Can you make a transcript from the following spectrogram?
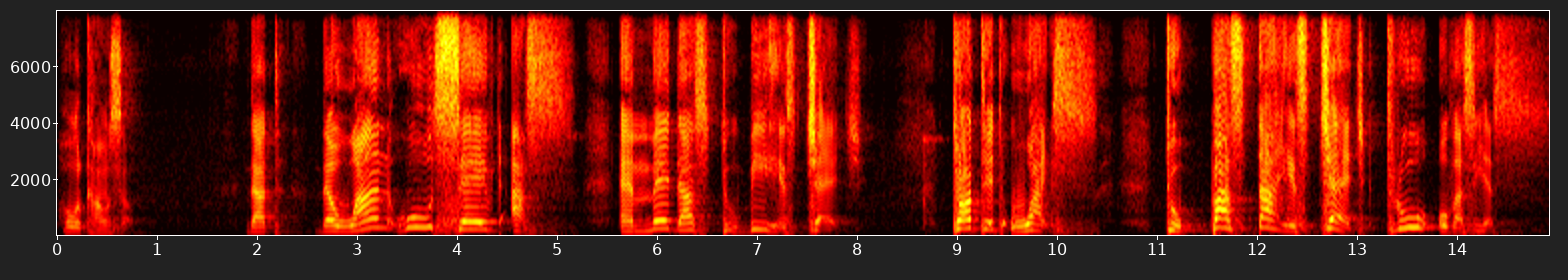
whole counsel. That the one who saved us and made us to be his church taught it wise to pastor his church through overseers,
